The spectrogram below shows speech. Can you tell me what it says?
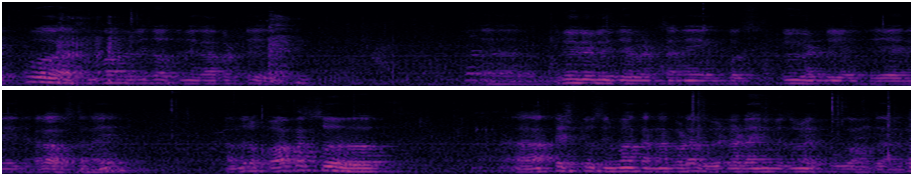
ఎక్కువ సినిమా రిలీజ్ అవుతున్నాయి కాబట్టి ప్రీ రిలీజ్ ఈవెంట్స్ అని క్యూ అండ్ అని చాలా వస్తున్నాయి. అందులో ఫోకస్ ఆర్టిస్ట్ సినిమా కన్నా కూడా వీళ్ళ డైనమిజం ఎక్కువగా ఉంది కనుక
